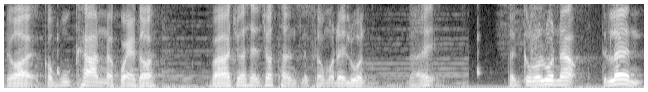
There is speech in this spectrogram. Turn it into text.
Được rồi Có Vulcan là khỏe thôi. Và chúng ta sẽ cho thần sự sống vào đây luôn. Đấy Tấn công nó luôn nào. Tiến lên.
